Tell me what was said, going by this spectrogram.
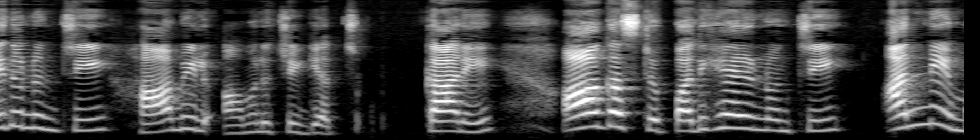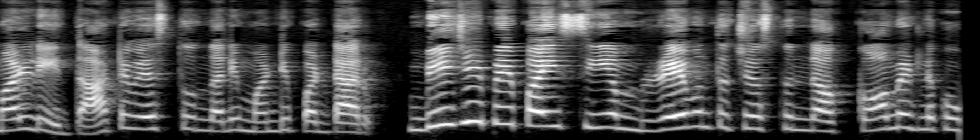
ఐదు నుంచి హామీలు అమలు చేయొచ్చు కానీ ఆగస్టు పదిహేను నుంచి అన్ని మళ్ళీ దాటవేస్తుందని మండిపడ్డారు. బీజేపీపై సీఎం రేవంత్ చేస్తున్న కామెంట్లకు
